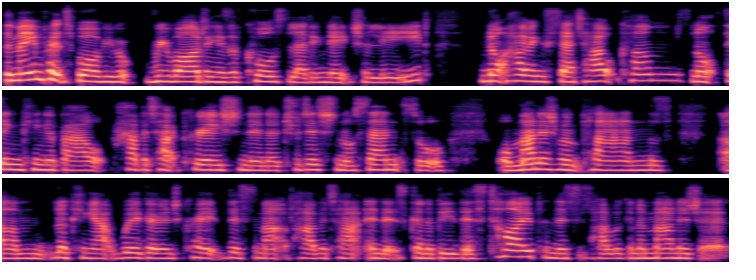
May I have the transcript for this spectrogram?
The main principle of rewilding is, of course, letting nature lead not having set outcomes, not thinking about habitat creation in a traditional sense or or management plans, um, looking at we're going to create this amount of habitat and it's going to be this type and this is how we're going to manage it.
